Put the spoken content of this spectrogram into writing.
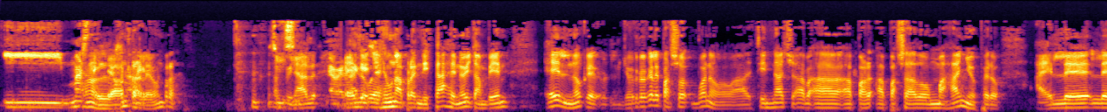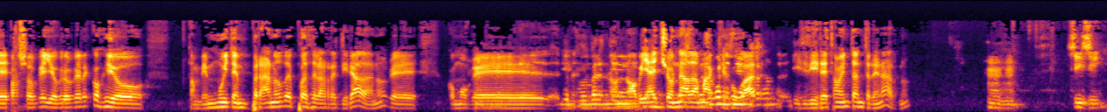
Y más Bueno, le honra, le honra. Sí, Al final es, que sí. es un aprendizaje, ¿no? Y también él, ¿no? Que yo creo que le pasó, bueno, a Steve Nash ha, ha- ha- ha pasado más años, pero a él le, le pasó que yo creo que le cogió también muy temprano después de la retirada, ¿no? Que como que Sí, fue no, había hecho nada fue más que cuando se jugar y directamente a entrenar, ¿no? Sí, sí,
